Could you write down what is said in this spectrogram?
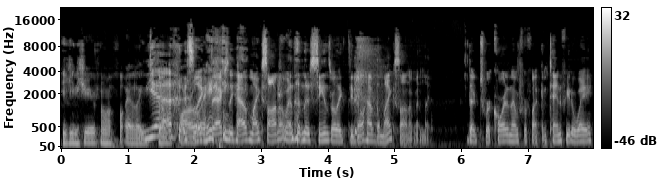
you can hear from afar, like yeah, it's like they actually have mics on them, and then there's scenes where like they don't have the mics on them, and like they're recording them for fucking ten feet away,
